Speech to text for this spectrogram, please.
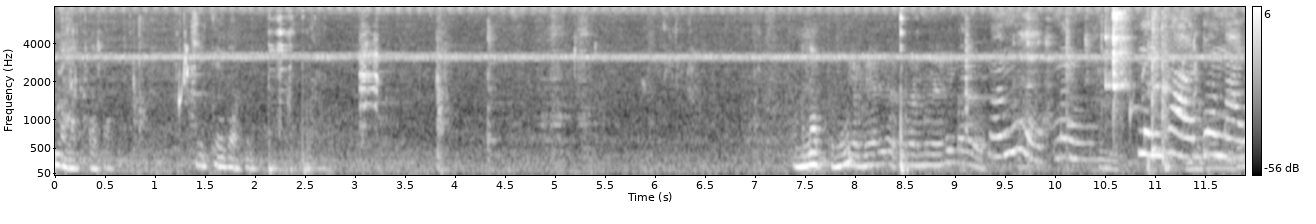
나왔다가 이때가 엄마 그래? 언니, mình thở cho này.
